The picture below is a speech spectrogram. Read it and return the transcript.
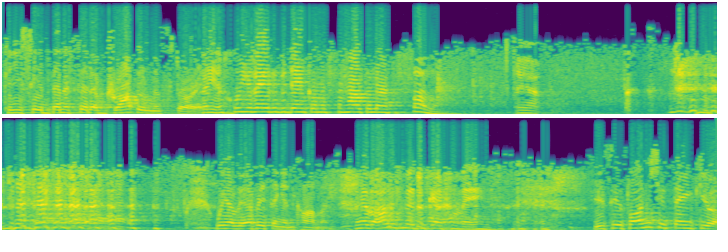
Can you see a benefit of dropping the story? Kan je een goede reden bedenken om het verhaal te laten vallen? Ja. We have everything in common. We hebben alles met elkaar gemeen. You see, as long as you think you're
